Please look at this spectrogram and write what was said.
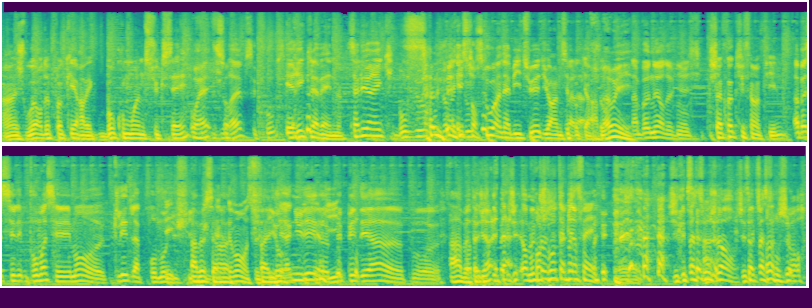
un joueur de poker avec beaucoup moins de succès, Ouais. Je rêve, c'est faux. Eric Lavenne. Salut Eric. Bonjour, Salut. bonjour Et surtout un habitué du RMC Voilà. Poker Ah Show. bah oui. un bonheur de venir ici. Chaque fois que tu fais un film, Ah bah pour moi c'est l'élément euh, clé de la promo du film. Ah bah exactement. J'ai annulé euh. PPDA euh, pour. euh, Ah bah Ah t'as bah, bien. j'étais pas- t'as- en même temps, Franchement t'as bien fait. J'étais pas son genre. J'étais pas son genre.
